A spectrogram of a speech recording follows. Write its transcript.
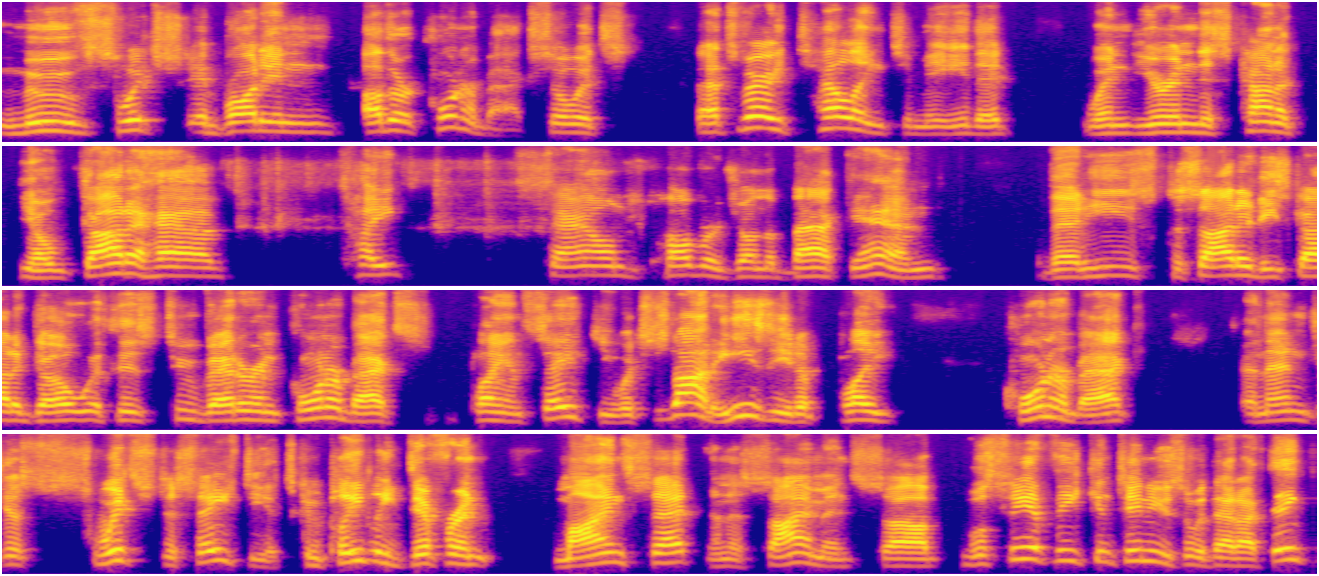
moved, switched, and brought in other cornerbacks. So it's that's very telling to me that when you're in this kind of, you know, got to have tight sound coverage on the back end that he's decided he's got to go with his two veteran cornerbacks playing safety, which is not easy to play cornerback and then just switch to safety. It's completely different mindset and assignments. Uh, we'll see if he continues with that. I think,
